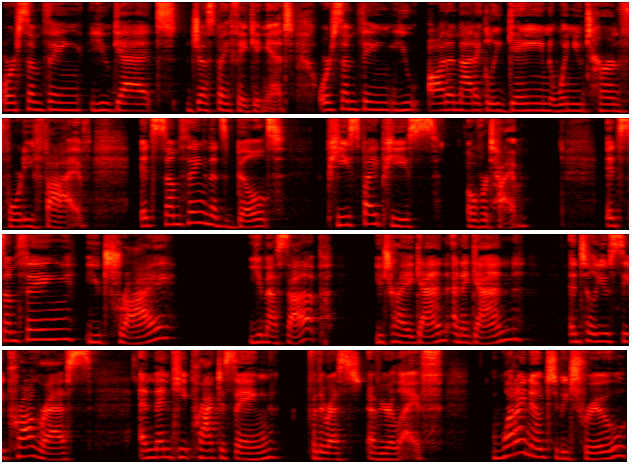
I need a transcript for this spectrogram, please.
or something you get just by faking it or something you automatically gain when you turn 45. It's something that's built piece by piece over time. It's something you try you mess up, you try again and again until you see progress and then keep practicing for the rest of your life. What I know to be true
